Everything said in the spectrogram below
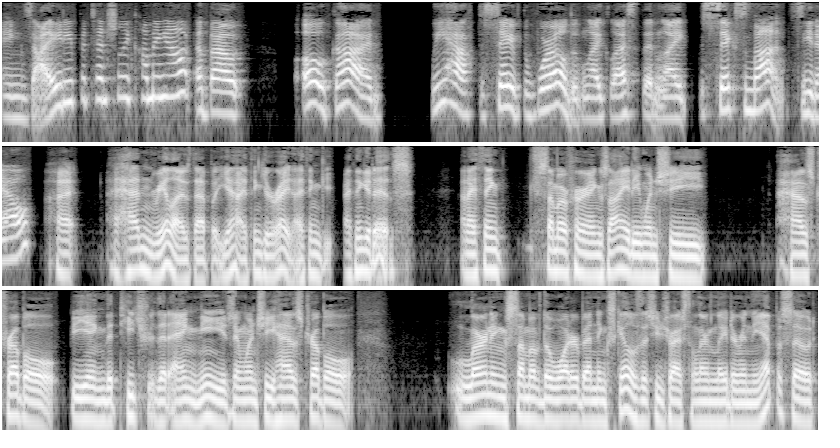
anxiety potentially coming out about, oh God, we have to save the world in like less than like six months, you know? I I hadn't realized that, but yeah, I think you're right. I think I think it is. And I think some of her anxiety when she has trouble being the teacher that Aang needs, and when she has trouble learning some of the waterbending skills that she tries to learn later in the episode,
